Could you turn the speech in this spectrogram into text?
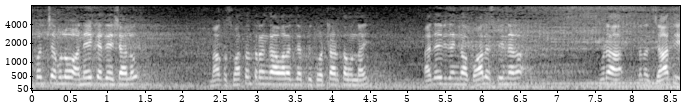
ప్రపంచంలో అనేక దేశాలు మాకు స్వతంత్రం కావాలని చెప్పి కొట్లాడుతూ ఉన్నాయి. అదేవిధంగా పాలస్తీనా కూడా తన జాతి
